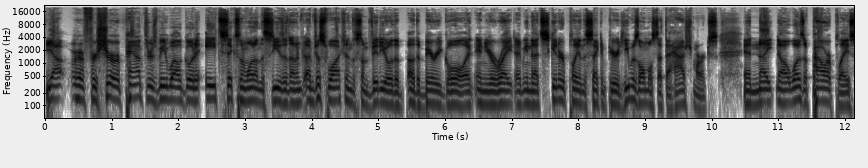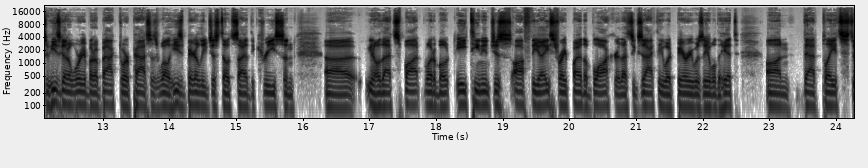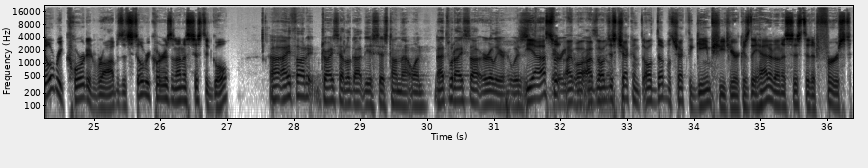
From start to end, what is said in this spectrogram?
Yeah, for sure. Panthers, meanwhile, go to eight, six, and one on the season. I'm, I'm just watching some video of the of the Barrie goal, and, and, you're right. I mean, that Skinner play in the second period, he was almost at the hash marks. And Knight, now it was a power play, so he's got to worry about a backdoor pass as well. He's barely just outside the crease, and uh, you know that spot, what about 18 inches off the ice, right by the blocker? That's exactly what Barrie was able to hit on that play. It's still recorded, Rob. Is it still recorded as an unassisted goal? Uh, I thought it, Draisaitl got the assist on that one. That's what I saw earlier. It was yeah. That's what I, am just checking. I'll double check the game sheet here because they had it unassisted at first.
